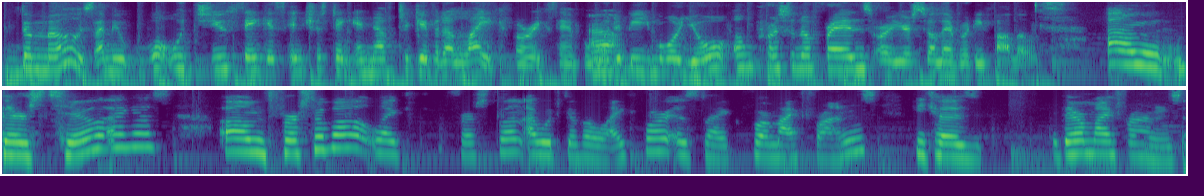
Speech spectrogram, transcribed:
the most? I mean, what would you think is interesting enough to give it a like, for example? Would it be more your own personal friends or your celebrity follows? Um, there's two, I guess. Um, first of all, like first one I would give a like for is like for my friends because they're my friends.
